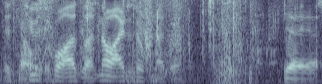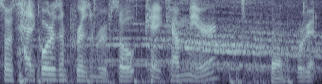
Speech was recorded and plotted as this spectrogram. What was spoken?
There's No. two squads left. No, I just opened that door. Yeah, yeah. So it's headquarters and prison roof. So okay, come here. Okay. We're gonna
